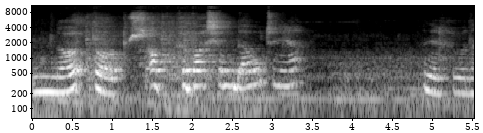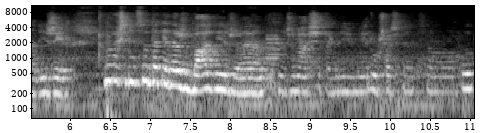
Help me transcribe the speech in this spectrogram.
No dobrze. O, chyba się udało, czy nie? Nie, chyba dalej żyje. No właśnie są takie też bugi, że zaczyna się tak dziwnie ruszać ten samochód.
